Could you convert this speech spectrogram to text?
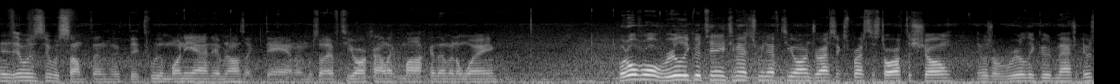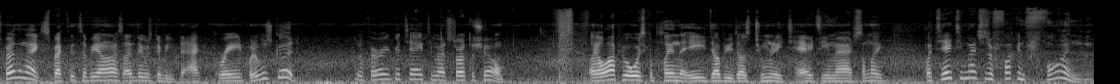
It, it was it was something. Like, they threw the money at him, and I was like, damn. And we saw FTR kind of like mocking them in a way. But overall, really good tag team match between FTR and Jurassic Express to start off the show. It was a really good match. It was better than I expected, to be honest. I didn't think it was going to be that great, but it was good. It was a very good tag team match to start the show. Like, a lot of people always complain that AEW does too many tag team matches. I'm like, but tag team matches are fucking fun.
